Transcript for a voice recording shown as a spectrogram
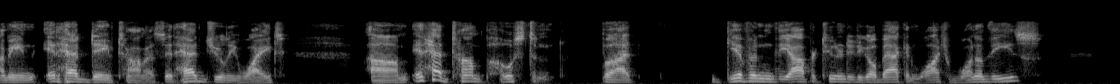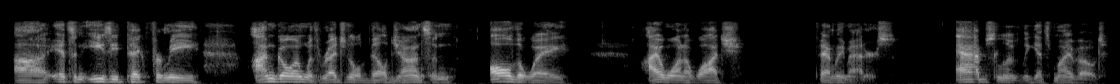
I mean, it had Dave Thomas, it had Julie White, um, it had Tom Poston, but given the opportunity to go back and watch one of these, uh, it's an easy pick for me. I'm going with Reginald VelJohnson all the way. I want to watch Family Matters. Absolutely gets my vote.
